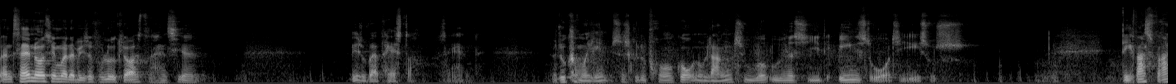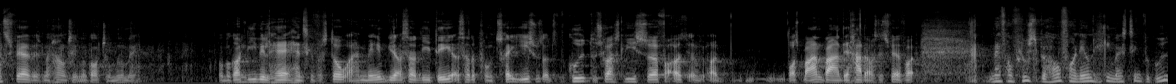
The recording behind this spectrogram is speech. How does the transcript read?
han sagde noget til mig, da vi så forlod klosteret. Han siger, vil du være pastor, sagde han. Når du kommer hjem, så skal du prøve at gå nogle lange ture, uden at sige det eneste ord til Jesus. Det kan faktisk være ret svært, hvis man har nogle ting, man godt tumler med. Hvor man godt lige vil have, at han skal forstå, at han mener, og så er lige det, og så er der punkt 3, Jesus, og Gud, du skal også lige sørge for os, og vores barnbarn, det har det også lidt svært for. Man får pludselig behov for at nævne en hel masse ting for Gud.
